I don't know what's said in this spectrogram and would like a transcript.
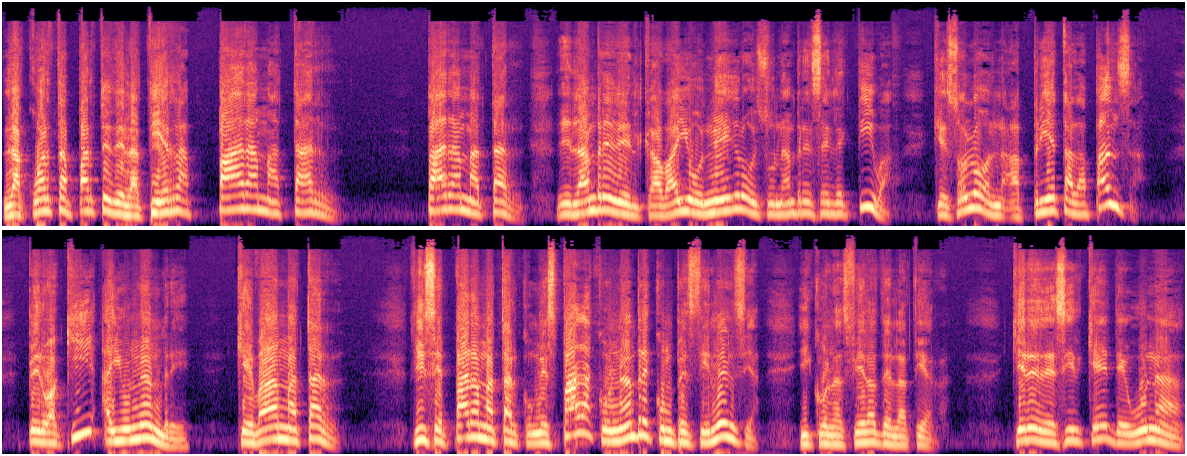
la cuarta parte de la tierra para matar, para matar. El hambre del caballo negro es un hambre selectiva, que solo aprieta la panza. Pero aquí hay un hambre que va a matar. Dice, para matar con espada, con hambre, con pestilencia y con las fieras de la tierra. Quiere decir que de una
